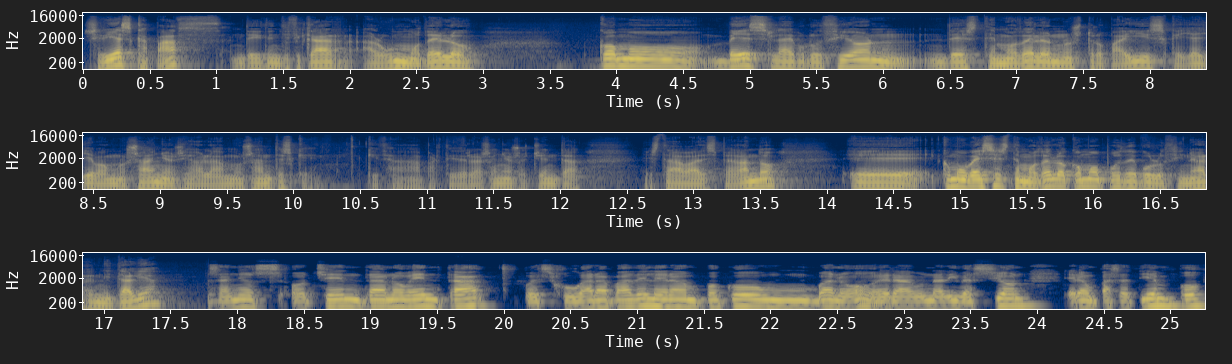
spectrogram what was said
¿serías capaz de identificar algún modelo? ¿Cómo ves la evolución de este modelo en nuestro país, que ya lleva unos años, y hablábamos antes, que quizá a partir de los años 80 estaba despegando? Eh, ¿Cómo ves este modelo? ¿Cómo puede evolucionar en Italia? Los años 80, 90, pues jugar a pádel era un poco, bueno, era una diversión, era un pasatiempo.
